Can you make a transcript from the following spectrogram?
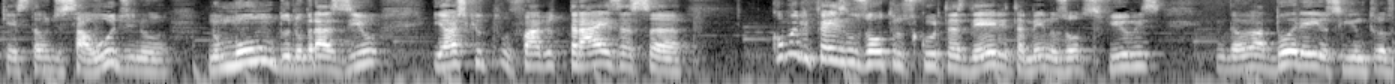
Questão de saúde no, no mundo, no Brasil. E eu acho que o Fábio traz essa. Como ele fez nos outros curtas dele, também nos outros filmes. Então eu adorei o seguindo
